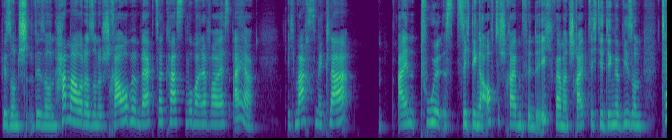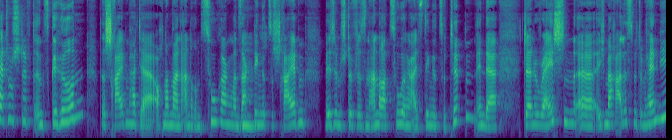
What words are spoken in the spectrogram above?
wie, so ein, wie so ein Hammer oder so eine Schraube im Werkzeugkasten, wo man einfach weiß, ah ja, ich mache es mir klar, ein Tool ist, sich Dinge aufzuschreiben, finde ich, weil man schreibt sich die Dinge wie so ein Tattoo-Stift ins Gehirn. Das Schreiben hat ja auch nochmal einen anderen Zugang. Man sagt, mhm. Dinge zu schreiben mit dem Stift ist ein anderer Zugang als Dinge zu tippen. In der Generation, äh, ich mache alles mit dem Handy.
